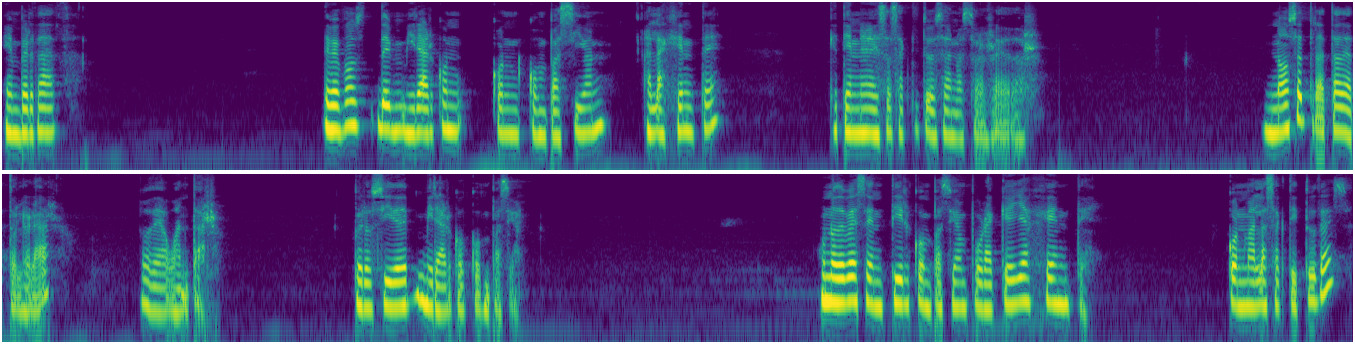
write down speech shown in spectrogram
En verdad, Debemos de mirar con, con compasión a la gente que tiene esas actitudes a nuestro alrededor. No se trata de tolerar o de aguantar, pero sí de mirar con compasión. Uno debe sentir compasión por aquella gente con malas actitudes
